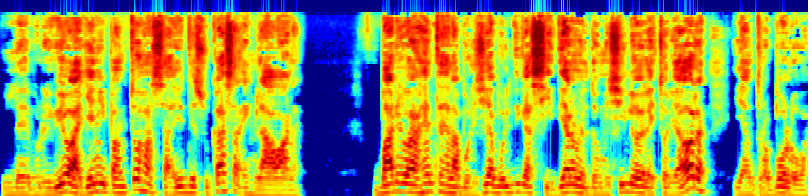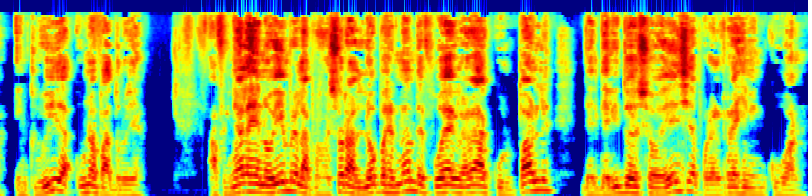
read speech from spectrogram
le prohibió a Jenny Pantoja salir de su casa en La Habana. Varios agentes de la policía política sitiaron el domicilio de la historiadora y antropóloga, incluida una patrulla. A finales de noviembre, la profesora López Hernández fue declarada culpable del delito de desobediencia por el régimen cubano.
